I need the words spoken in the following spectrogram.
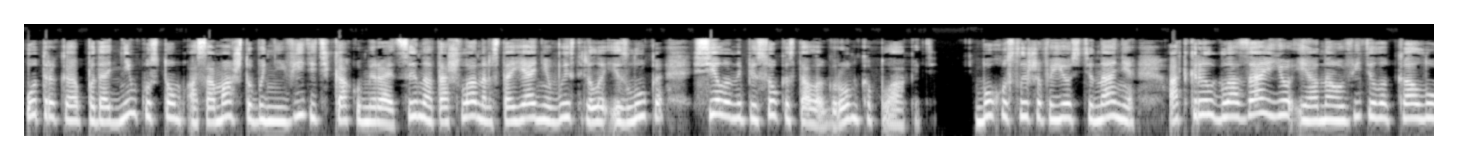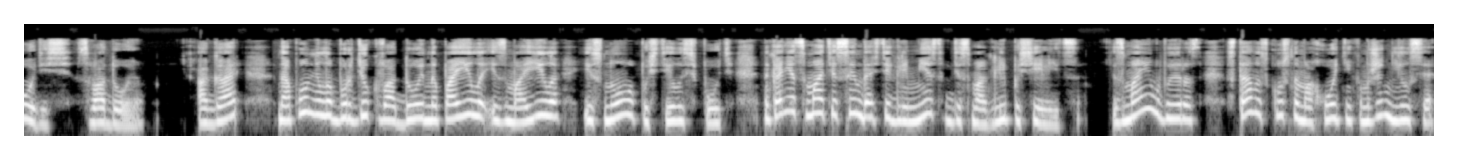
отрока под одним кустом, а сама, чтобы не видеть, как умирает сын, отошла на расстояние выстрела из лука, села на песок и стала громко плакать. Бог, услышав ее стенание, открыл глаза ее, и она увидела колодец с водою. Агарь наполнила бурдюк водой, напоила Измаила и снова пустилась в путь. Наконец мать и сын достигли мест, где смогли поселиться. Измаил вырос, стал искусным охотником, женился.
